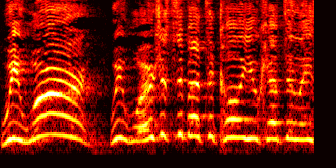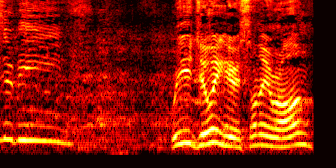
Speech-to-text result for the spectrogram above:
we were, we were just about to call you Captain Laserbeam. What are you doing here? Is something wrong?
